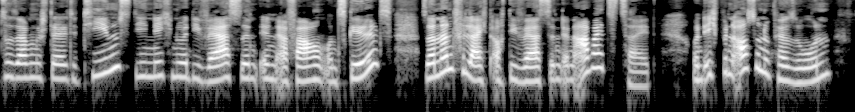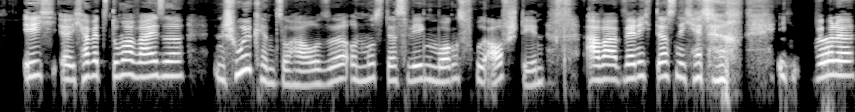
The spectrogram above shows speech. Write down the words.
zusammengestellte Teams, die nicht nur divers sind in Erfahrung und Skills, sondern vielleicht auch divers sind in Arbeitszeit. Und ich bin auch so eine Person, ich, äh, ich habe jetzt dummerweise ein Schulkind zu Hause und muss deswegen morgens früh aufstehen. Aber wenn ich das nicht hätte, ich würde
